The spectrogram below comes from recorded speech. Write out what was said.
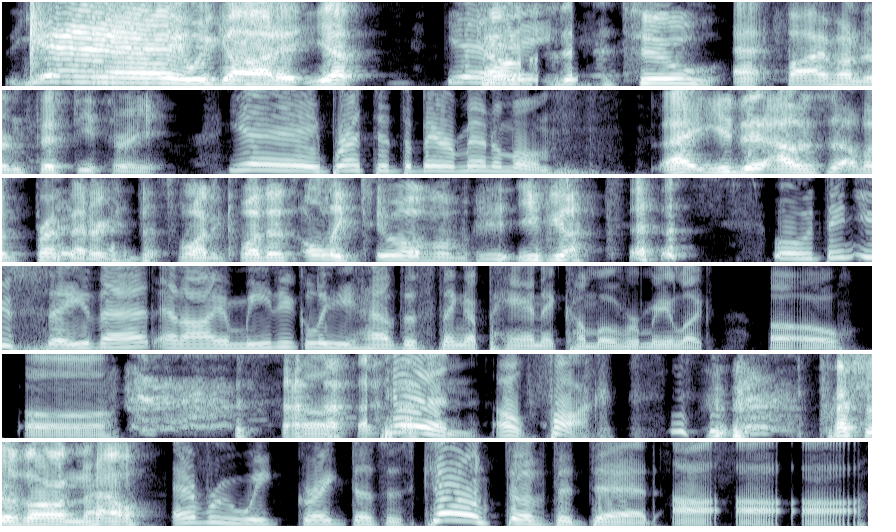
Yay! We got it. Yep. Yay! Count of the Dead two at 553. Yay! Brett did the bare minimum. Uh, you did. I was. I'm like, Brett better get this one. Come on, there's only two of them. You got this. Well, then you say that, and I immediately have this thing of panic come over me, like, uh oh, uh, uh, ten. Oh fuck! Pressure's on now. Every week, Greg does his count of the dead. Ah ah ah.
